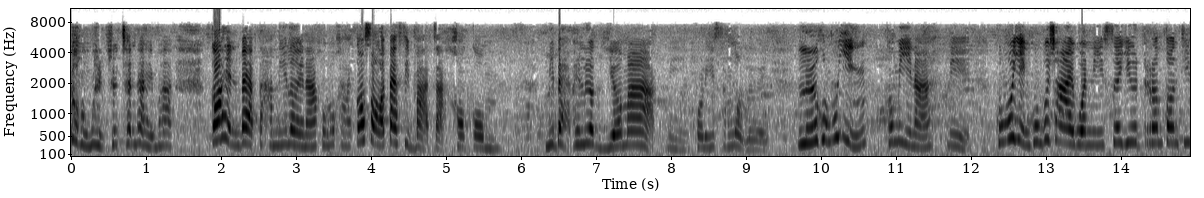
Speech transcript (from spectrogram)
กล่องเหมือนชุดชั้นในมาก ก็เห็นแบบตามนี้เลยนะ คุณลูกค้าก็ 280 บาทจากคอกลม มีแบบให้เลือกเยอะมาก นี่โพลิสทั้งหมดเลย หรือคุณผู้หญิงก็มีนะ นี่ คุณผู้หญิงคุณผู้ชายวันนี้เสื้อยืดเริ่มต้นที่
